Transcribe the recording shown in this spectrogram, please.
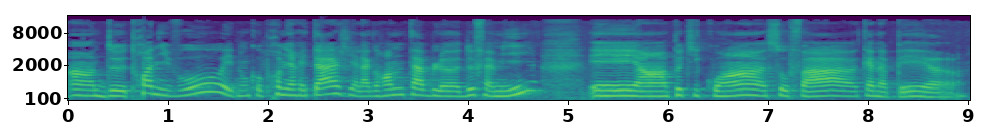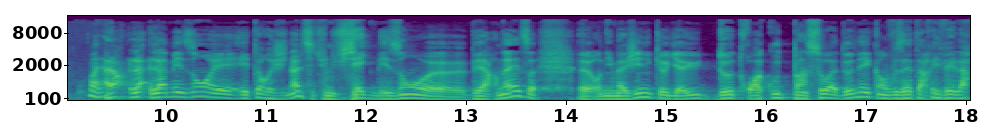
un, deux, trois niveaux. Et donc au premier étage il y a la grande table de famille et un petit coin, sofa, canapé. Euh, alors la, maison est, originale, c'est une vieille maison euh, béarnaise. Euh, on imagine qu'il y a eu deux trois coups de pinceau à donner quand vous êtes arrivé là.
